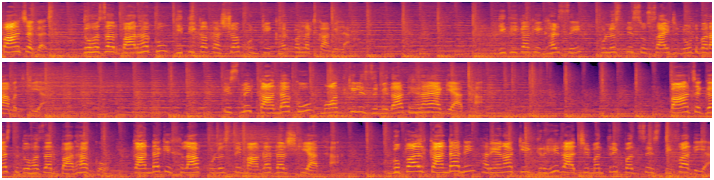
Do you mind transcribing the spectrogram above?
5 अगस्त 2012 को गीतिका का शव उनके घर पर लटका मिला। गीतिका के घर से पुलिस ने सुसाइड नोट बरामद किया। इसमें कांडा को मौत के लिए जिम्मेदार ठहराया गया था। 5 अगस्त 2012 को कांडा के खिलाफ पुलिस ने मामला दर्ज किया था। गोपाल कांडा ने हरियाणा के गृह राज्य मंत्री पद से इस्तीफा दिया।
